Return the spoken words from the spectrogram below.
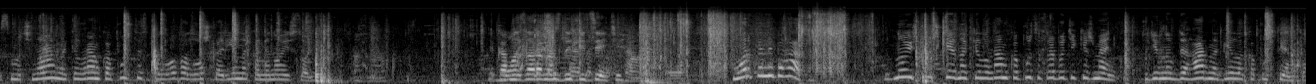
смачна, на кілограм капусти столова ложка рівна кам'яної солі. Яка зараз у нас в дефіциті. Моркви небагато. Одної штучки на кілограм капусти треба тільки жменьку. Тоді вона буде гарна біла капустинка.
